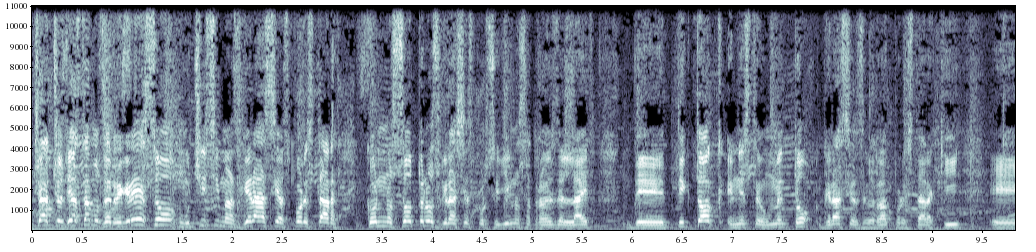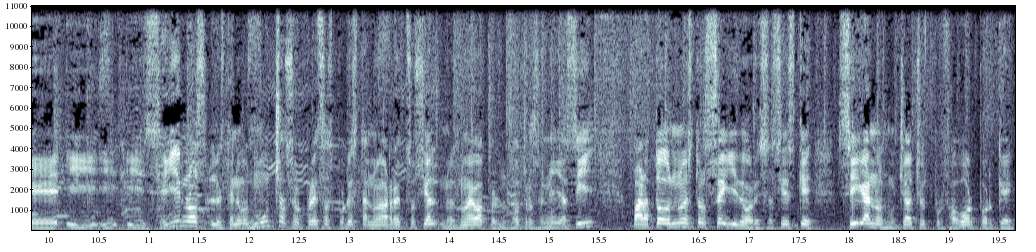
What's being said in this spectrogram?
Muchachos, ya estamos de regreso. Muchísimas gracias por estar con nosotros. Gracias por seguirnos a través del live de TikTok en este momento. Gracias de verdad por estar aquí eh, y, y- y seguirnos. Les tenemos muchas sorpresas por esta nueva red social. No es nueva, pero nosotros en ella sí. Para todos nuestros seguidores. Así es que síganos muchachos, por favor, porque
